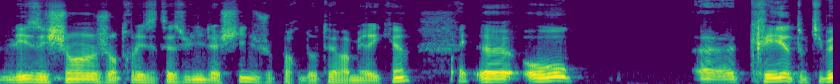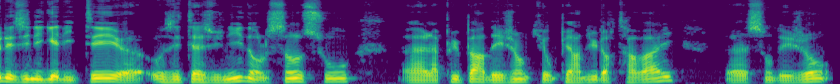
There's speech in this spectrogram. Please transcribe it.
les échanges entre les États-Unis et la Chine, je parle d'auteurs américains, euh, ont euh, créé un tout petit peu des inégalités euh, aux États-Unis dans le sens où euh, la plupart des gens qui ont perdu leur travail euh, sont des gens,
